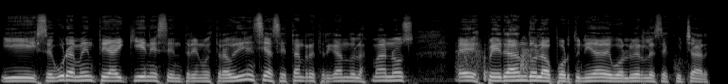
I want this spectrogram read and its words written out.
y seguramente hay quienes entre nuestra audiencia se están restregando las manos esperando la oportunidad de volverles a escuchar.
